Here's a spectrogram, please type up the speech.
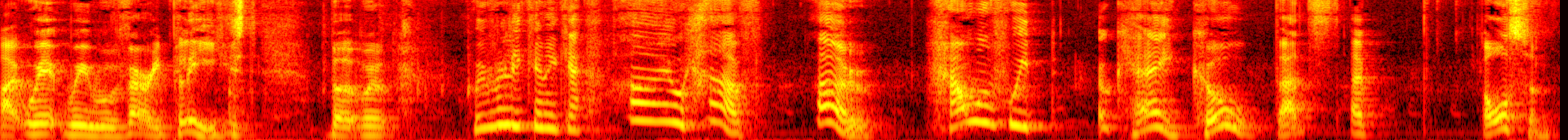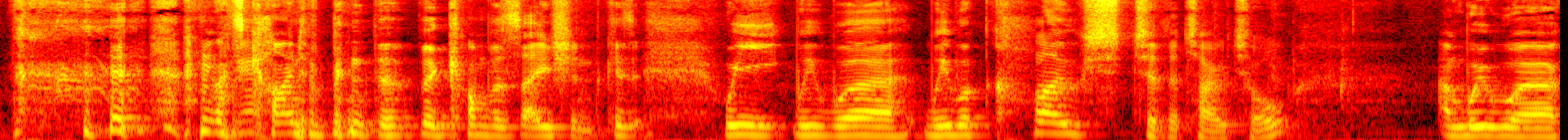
Like, we, we were very pleased, but we're, we're really going to get, oh, we have. Oh, how have we? Okay, cool. That's uh, awesome. and that's kind of been the, the conversation because we, we, were, we were close to the total and we were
